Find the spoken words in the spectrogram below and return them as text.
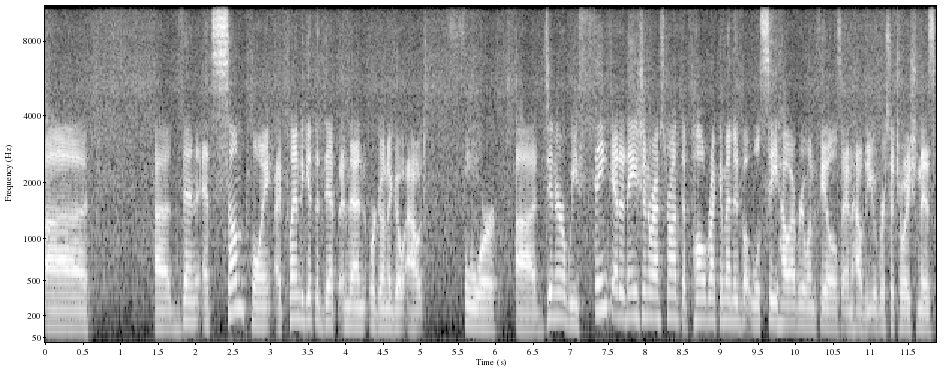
uh, uh, then at some point, I plan to get the dip, and then we're going to go out for uh, dinner. We think at an Asian restaurant that Paul recommended, but we'll see how everyone feels and how the Uber situation is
